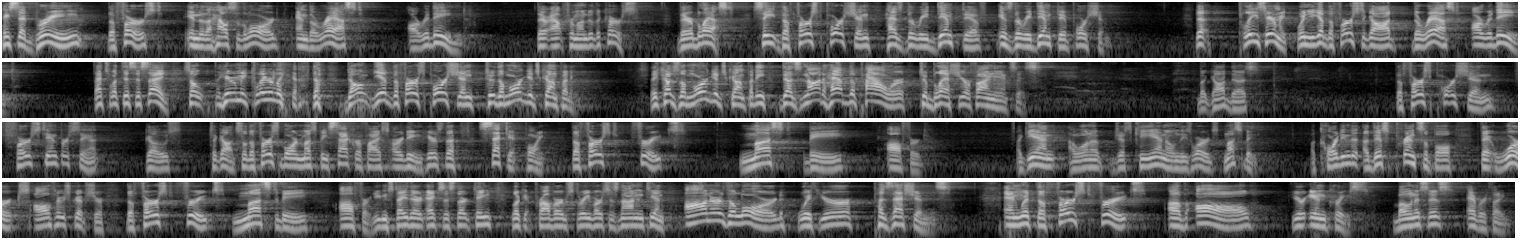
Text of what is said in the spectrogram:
He said, Bring the first into the house of the Lord, and the rest are redeemed. They're out from under the curse. They're blessed. See, the first portion has the redemptive, is the redemptive portion. Please hear me. When you give the first to God, the rest are redeemed. That's what this is saying. So hear me clearly. Don't give the first portion to the mortgage company because the mortgage company does not have the power to bless your finances. But God does. The first portion First 10% goes to God. So the firstborn must be sacrificed or redeemed. Here's the second point the first fruits must be offered. Again, I want to just key in on these words must be. According to uh, this principle that works all through Scripture, the first fruits must be offered. You can stay there in Exodus 13. Look at Proverbs 3, verses 9 and 10. Honor the Lord with your possessions and with the first fruits of all your increase. Bonuses, everything.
